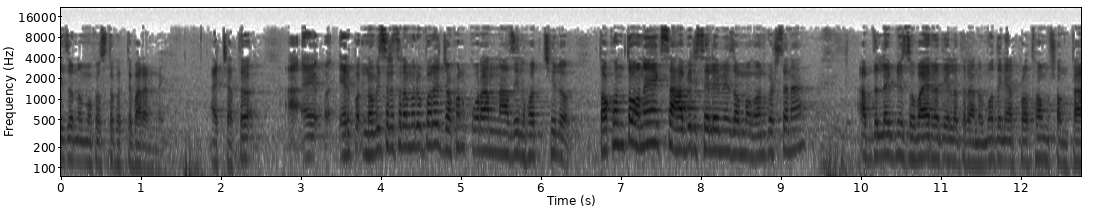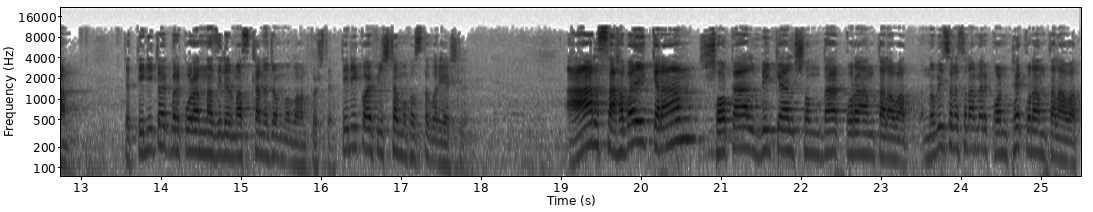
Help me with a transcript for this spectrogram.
এই জন্য মুখস্থ করতে পারেন নাই। আচ্ছা তো এরপর নবিসামের উপরে যখন কোরআন নাজিল হচ্ছিল, তখন তো অনেক সাহাবির ছেলে মেয়ে জন্মগ্রহণ করছে না? আবদুল্লাহ ইবনে জোবাই রাজি আল্লাহ মদিনার প্রথম সন্তান। তো তিনি তো একবার কোরআন নাজিলের মাঝখানে জন্মগ্রহণ করছেন। তিনি কয় পৃষ্ঠা মুখস্থ করে আসলেন? আর সাহাবাই কেরাম সকাল, বিকাল, সন্ধ্যা কোরআন তালাওয়াত। নবী সালামের কণ্ঠে কোরআন তালাওয়াত।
